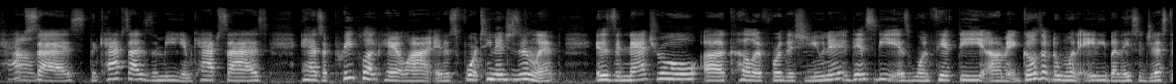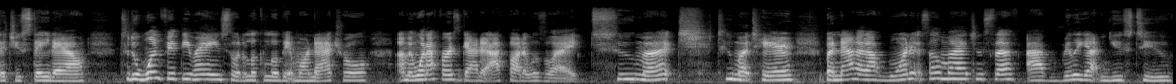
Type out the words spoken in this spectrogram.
Cap um, size, the cap size is a medium cap size. It has a pre-plucked hairline. It is 14 inches in length. It is a natural uh, color for this unit. Density is 150. Um, it goes up to 180, but they suggest that you stay down to the 150 range so it'll look a little bit more natural. I mean, when I first got it, I thought it was like too much, too much hair. But now that I've worn it so much and stuff, I've really gotten used to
